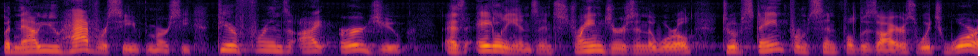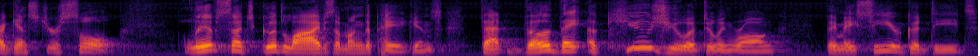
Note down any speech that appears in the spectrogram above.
but now you have received mercy. Dear friends, I urge you, as aliens and strangers in the world, to abstain from sinful desires which war against your soul. Live such good lives among the pagans that though they accuse you of doing wrong, they may see your good deeds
